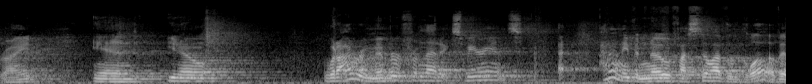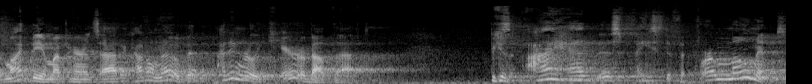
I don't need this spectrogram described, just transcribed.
right? And, you know, what I remember from that experience, I don't even know if I still have the glove. It might be in my parents' attic. I don't know. But I didn't really care about that. Because I had this face to face. For a moment,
